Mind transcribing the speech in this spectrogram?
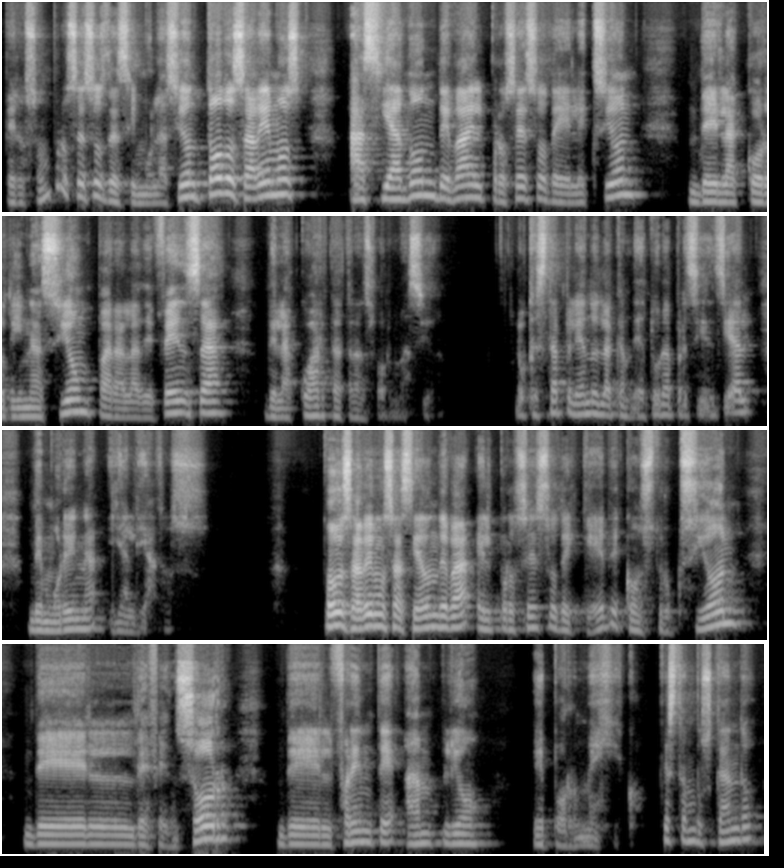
pero son procesos de simulación. Todos sabemos hacia dónde va el proceso de elección de la coordinación para la defensa de la cuarta transformación. Lo que está peleando es la candidatura presidencial de Morena y aliados. Todos sabemos hacia dónde va el proceso de qué, de construcción del defensor del Frente Amplio por México. ¿Qué están buscando?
